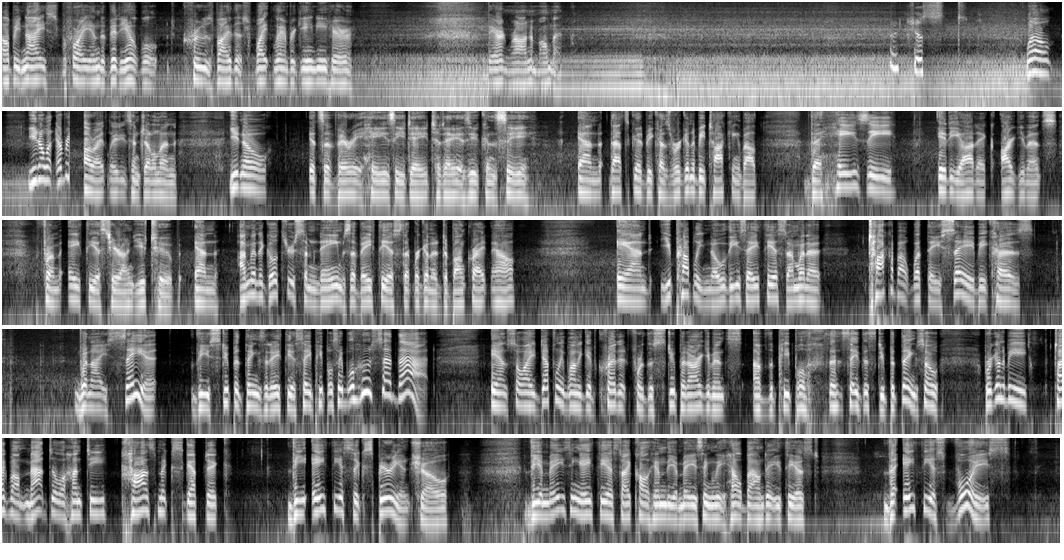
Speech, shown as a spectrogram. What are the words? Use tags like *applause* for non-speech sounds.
I'll be nice. Before I end the video, we'll cruise by this white Lamborghini here. AronRa in a moment. Just, well, you know what? Every. All right, ladies and gentlemen, you know it's a very hazy day today, as you can see. And that's good because we're going to be talking about the hazy, idiotic arguments from atheists here on YouTube. And I'm going to go through some names of atheists that we're going to debunk right now. And you probably know these atheists. I'm going to talk about what they say because when I say it, these stupid things that atheists say, people say, well, who said that? And so I definitely want to give credit for the stupid arguments of the people *laughs* that say the stupid thing. So we're going to be talking about Matt Dillahunty, Cosmic Skeptic, The Atheist Experience Show, The Amazing Atheist, I call him the amazingly hellbound atheist, The Atheist Voice,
